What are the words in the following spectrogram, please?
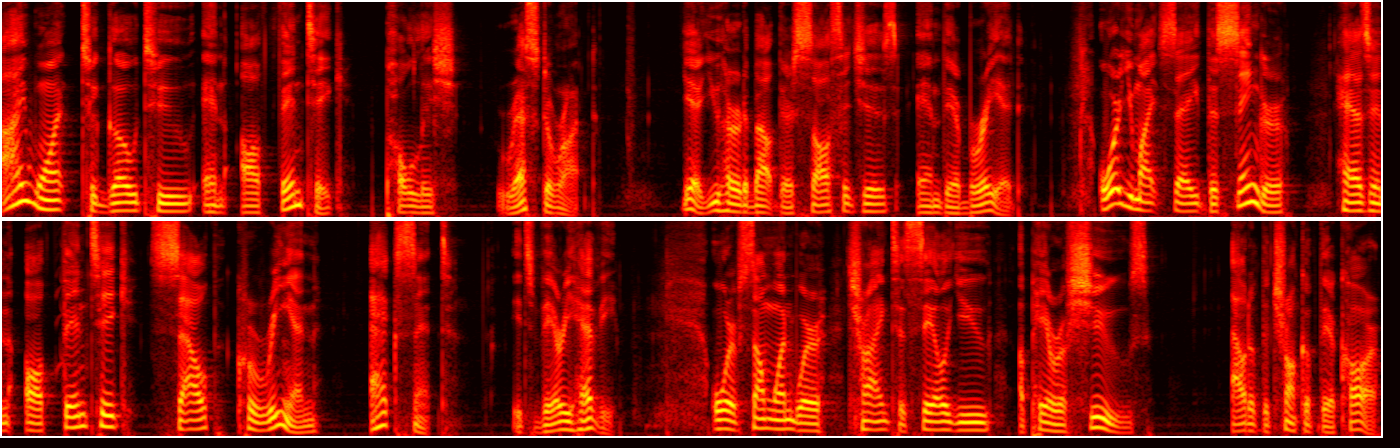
I want to go to an authentic Polish restaurant. Yeah, you heard about their sausages and their bread. Or you might say, the singer has an authentic South Korean accent. It's very heavy. Or if someone were trying to sell you a pair of shoes out of the trunk of their car,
